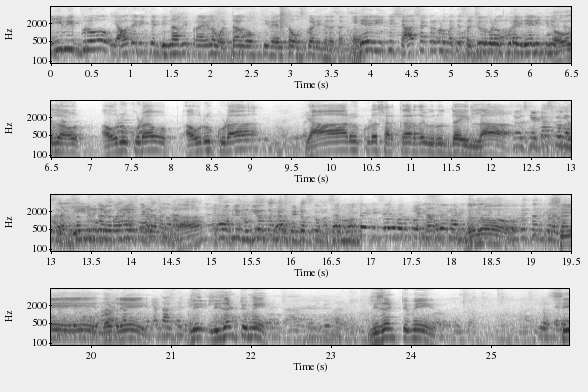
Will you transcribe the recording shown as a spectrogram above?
ನೀವಿಬ್ರು ಯಾವುದೇ ರೀತಿ ಭಿನ್ನಾಭಿಪ್ರಾಯ ಒಟ್ಟಾಗಿ ಹೋಗ್ತೀವಿ ಅಂತ ಒಪ್ಕೊಂಡಿದ್ರೆ ಸರ್ ಇದೇ ರೀತಿ ಶಾಸಕರುಗಳು ಮತ್ತೆ ಸಚಿವರುಗಳು ಕೂಡ ಇದೇ ರೀತಿ ಹೌದು ಅವರು ಕೂಡ ಅವರು ಕೂಡ ಯಾರು ಕೂಡ ಸರ್ಕಾರದ ವಿರುದ್ಧ ಇಲ್ಲ. ಸ್ಟೇಟಸ್ ಕೋನ ಸರ್ ಲೀಡರ್ಗಳು ಪರ ಸರ್. ಆ? ಮುಗಿಯೋ ತನಕ ಸ್ಟೇಟಸ್ ಕೋನ ಸರ್ ಮತ್ತೆ ಡಿಸೈಡ್ ಮಾಡ್ಕೊಂಡು No, no. See, ನೋಡ್ರಿ listen to me listen to me see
